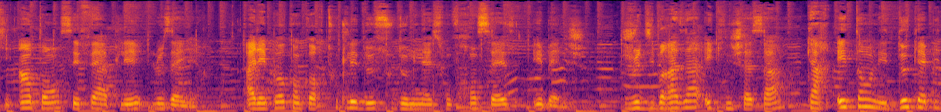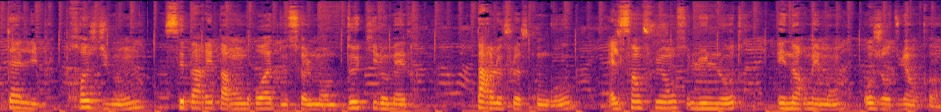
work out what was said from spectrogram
qui un temps s'est fait appeler le Zaïre. À l'époque encore toutes les deux sous domination française et belge. Je dis Brazza et Kinshasa car étant les deux capitales les plus proches du monde, séparées par endroits de seulement 2 km par le fleuve Congo, elles s'influencent l'une l'autre énormément aujourd'hui encore.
